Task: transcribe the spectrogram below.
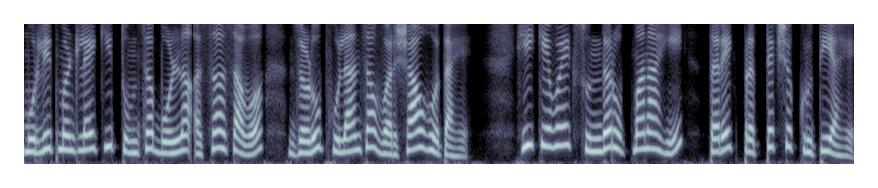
मुरलीत म्हटलंय की तुमचं बोलणं असं असावं जणू फुलांचा वर्षाव होत आहे. ही केवळ एक सुंदर उपमा नाही तर एक प्रत्यक्ष कृती आहे.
